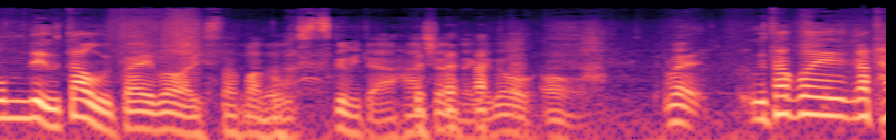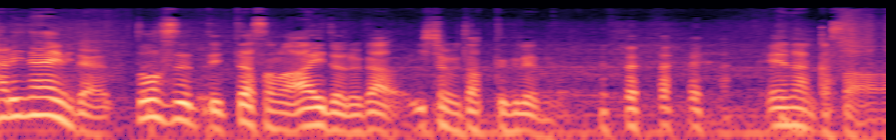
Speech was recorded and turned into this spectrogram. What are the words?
囲んで歌を歌えばリスターパンダ落ち着くみたいな話なんだけど歌声が足りないみたいなどうするって言ったらそのアイドルが一緒に歌ってくれるのよ。えなんかさ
